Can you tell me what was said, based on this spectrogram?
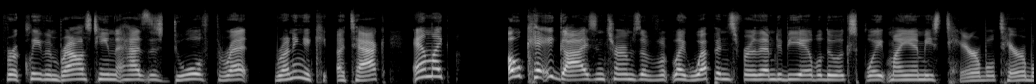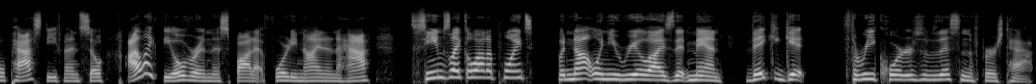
for a Cleveland Browns team that has this dual threat running attack and like okay guys in terms of like weapons for them to be able to exploit Miami's terrible, terrible pass defense. So I like the over in this spot at 49 and a half. Seems like a lot of points, but not when you realize that, man, they could get three quarters of this in the first half.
